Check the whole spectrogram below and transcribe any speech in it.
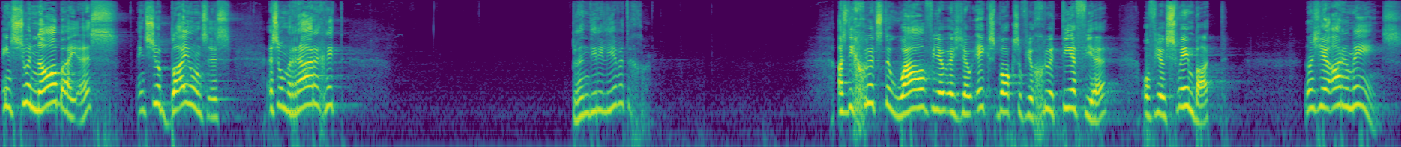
en so naby is en so by ons is is om regtig net blind hierdie lewe te gaan. As die grootste wow vir jou is jou Xbox of jou groot TV of jou swembad, dan is jy 'n arme mens.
